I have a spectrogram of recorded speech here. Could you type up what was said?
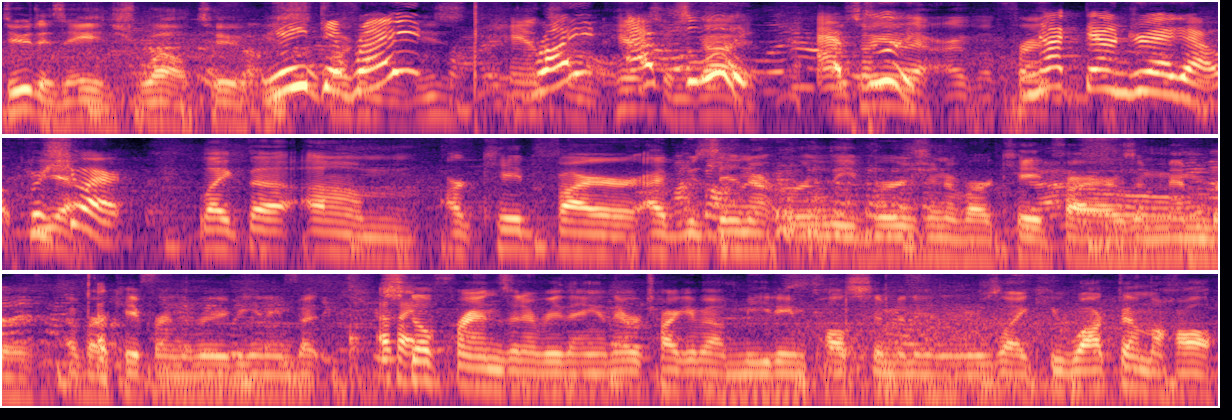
dude has aged well too. Yeah, he did, right? He's handsome, right? handsome Absolutely. guy. I was telling you Absolutely. that, I have Knockdown drag out, for Yeah. sure. Like the um, Arcade Fire, I was in an early version of Arcade Fire. I was a member of Arcade Fire in the very beginning, but still friends and everything. And they were talking about meeting Paul Simon, and it was like he walked down the hall,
